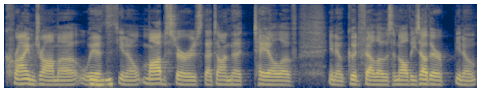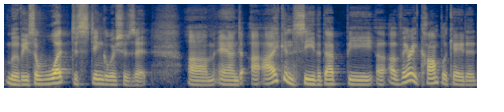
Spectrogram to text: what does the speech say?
crime drama with mm-hmm. you know mobsters that's on the tail of you know Goodfellas and all these other you know movies. So what distinguishes it um, and I can see that that be a, a very complicated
